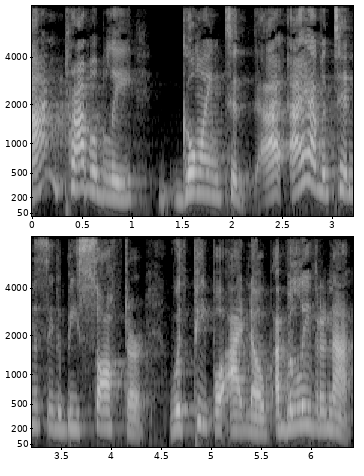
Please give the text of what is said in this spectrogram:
I'm probably going to, I, I have a tendency to be softer with people I know, I believe it or not.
